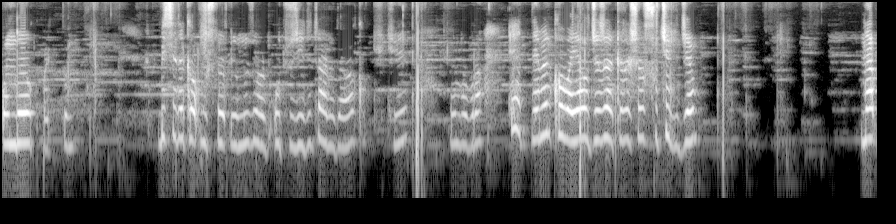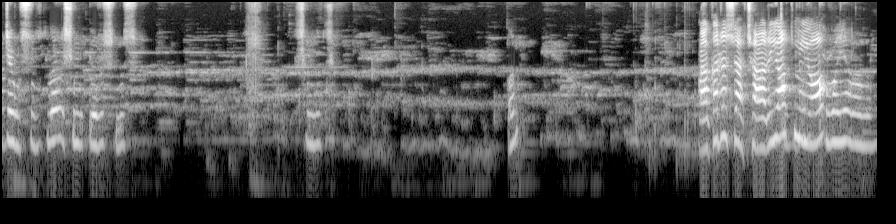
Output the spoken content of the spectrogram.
Onda yok baktım. Bir sene 64'lüğümüz vardı. 37 tane daha. 42. Onu da bura. Evet demir kovayı alacağız arkadaşlar. Su çekeceğim. Ne yapacağım suyla şimdi görürsünüz. Şimdi Arkadaşlar Çağrı yatmıyor. kovayı alalım.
